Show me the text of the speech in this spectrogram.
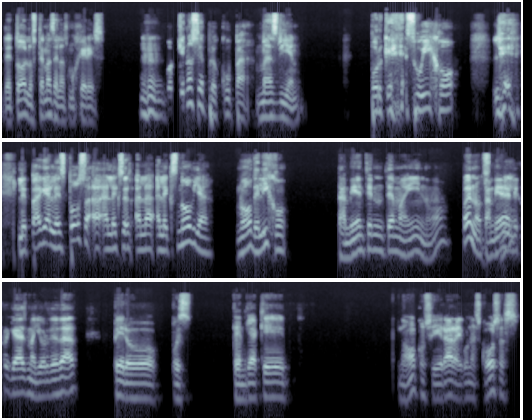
de todos los temas de las mujeres, ¿por qué no se preocupa más bien? Porque su hijo le, le pague a la esposa, a, la, ex, a, la, exnovia, ¿no? Del hijo. También tiene un tema ahí, ¿no? Bueno, también el hijo ya es mayor de edad, pero pues tendría que, ¿no? Considerar algunas cosas.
